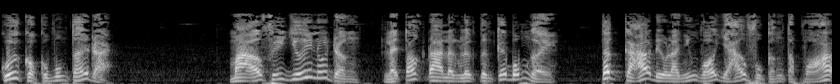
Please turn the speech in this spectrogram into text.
cuối cùng cũng muốn tới rồi. Mà ở phía dưới núi rừng lại tót ra lần lượt từng cái bốn người, Tất cả đều là những võ giả ở phụ cận tập võ.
